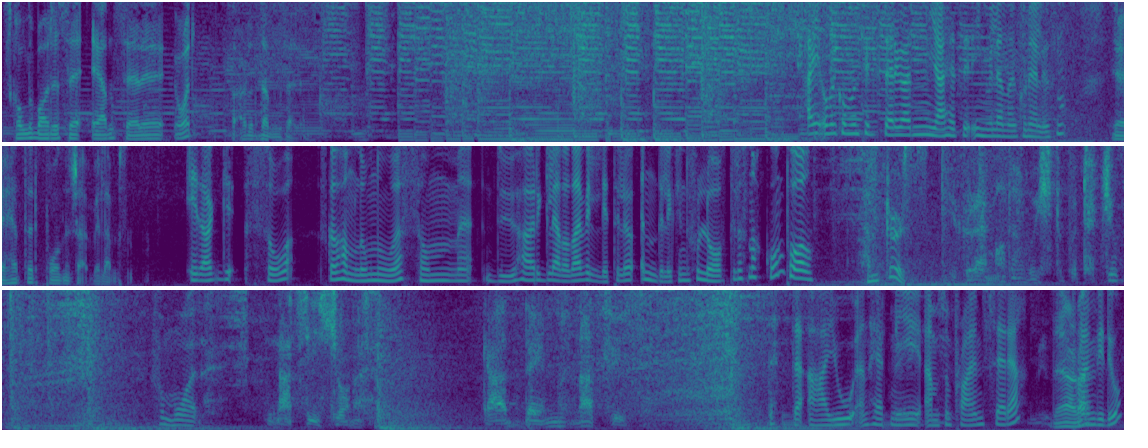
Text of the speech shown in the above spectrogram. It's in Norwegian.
Skal du bare se én serie i år, så er det denne serien. Hei og velkommen til Serieguiden. Jeg heter Ingvild Lene Korneliussen. Jeg heter Pål Nisjei Wilhelmsen. I dag så skal det handle om noe som du har gleda deg veldig til å endelig kunne få lov til å snakke om, Pål. Hunters. Your grandmother wished to protect you. From what? Nazis, Jonah. Goddamn Nazis. Dette er jo en helt ny Amazon Prime-serie. Det er Prime. Video.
